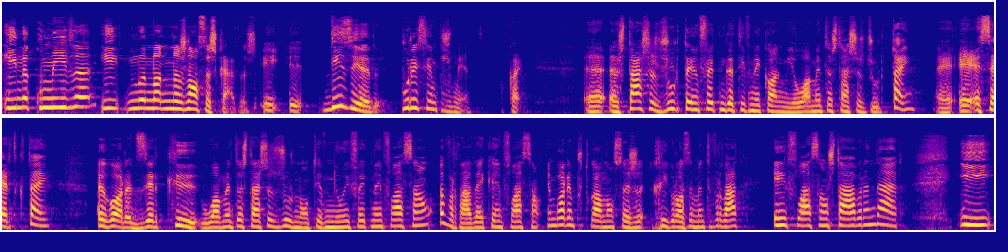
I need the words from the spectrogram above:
e na comida e nas nossas casas. E, dizer, pura e simplesmente, ok, as taxas de juros têm um efeito negativo na economia, o aumento das taxas de juros tem, é, é, é certo que tem. Agora, dizer que o aumento das taxas de juros não teve nenhum efeito na inflação, a verdade é que a inflação, embora em Portugal não seja rigorosamente verdade, a inflação está a abrandar. E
